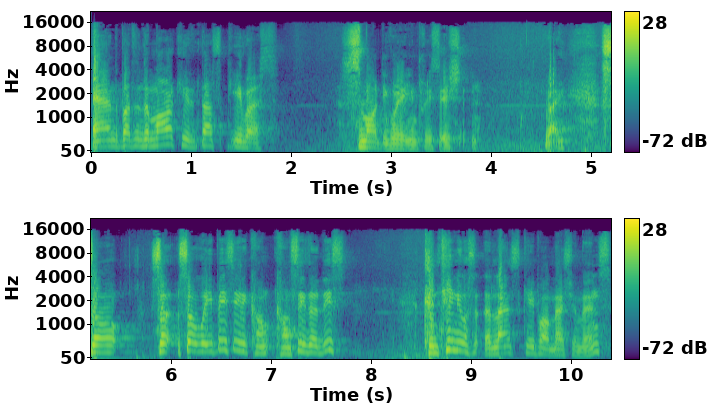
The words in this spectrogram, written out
And, but the market does give us small degree imprecision, right? So, so, so we basically consider this continuous landscape of measurements.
